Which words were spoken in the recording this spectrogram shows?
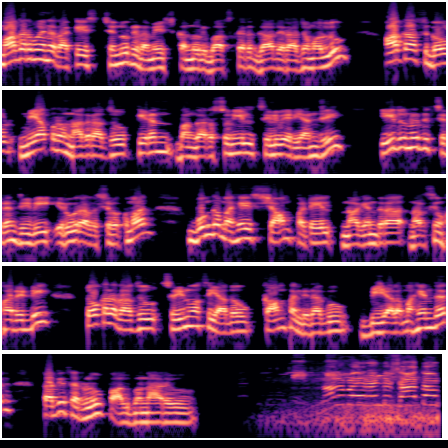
మాదరమైన రాకేష్ చెన్నూరి రమేష్ కన్నూరి భాస్కర్ గాదె రాజమల్లు ఆకాష్ గౌడ్ మియాపురం నాగరాజు కిరణ్ బంగారు సునీల్ సిలివేరి అంజీ ఈదునూరి చిరంజీవి ఇరుగురాల శివకుమార్ బుంగ మహేష్ శ్యామ్ పటేల్ నాగేంద్ర నరసింహారెడ్డి తోకల రాజు శ్రీనివాస్ యాదవ్ కాంపల్లి రఘు బియ్యాల మహేందర్ తదితరులు పాల్గొన్నారు. నలభై రెండు శాతం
